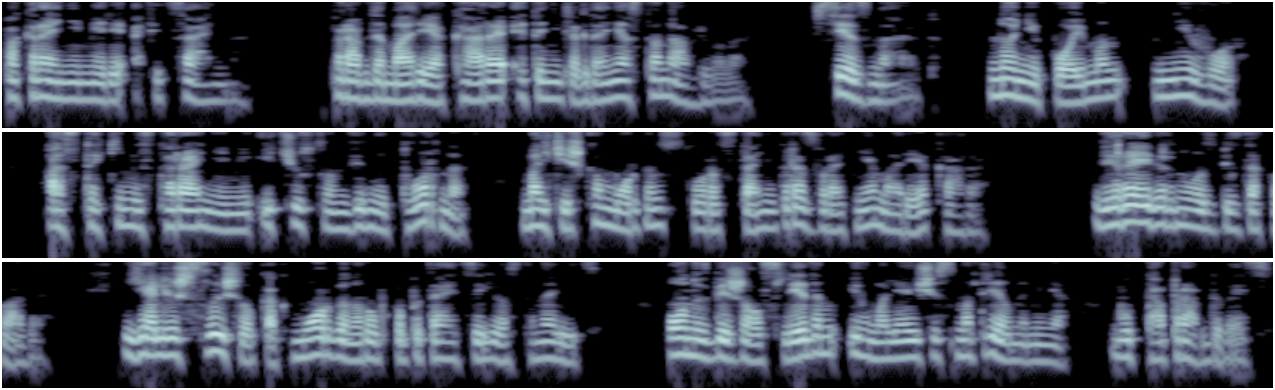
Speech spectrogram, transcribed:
По крайней мере, официально. Правда, Мария Кара это никогда не останавливала. Все знают. Но ни пойман, ни вор. А с такими стараниями и чувством вины Торна мальчишка Морган скоро станет развратнее Мария Кара. Верея вернулась без доклада. Я лишь слышал, как Морган робко пытается ее остановить. Он вбежал следом и умоляюще смотрел на меня, будто оправдываясь.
